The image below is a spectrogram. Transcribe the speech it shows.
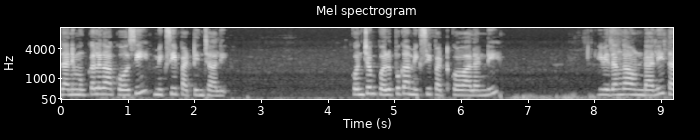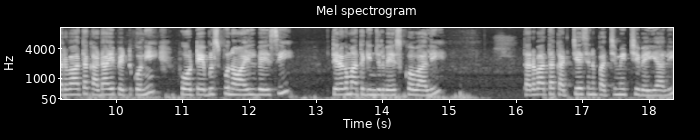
దాన్ని ముక్కలుగా కోసి మిక్సీ పట్టించాలి. కొంచెం పొలుపుగా మిక్సీ పట్టుకోవాలండి. ఈ విధంగా ఉండాలి. తర్వాత కడాయి పెట్టుకొని ఫోర్ టేబుల్ స్పూన్ ఆయిల్ వేసి తిరగమాత గింజలు వేసుకోవాలి. తర్వాత కట్ చేసిన పచ్చిమిర్చి వేయాలి.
